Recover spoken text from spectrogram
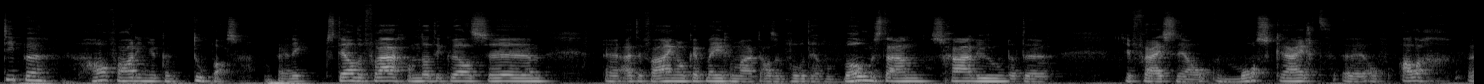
type halfharding je kunt toepassen? En ik stel de vraag omdat ik wel eens ehm, eh, uit ervaring ook heb meegemaakt als er bijvoorbeeld heel veel bomen staan, schaduw, dat er je vrij snel een mos krijgt eh, of alg. eh,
